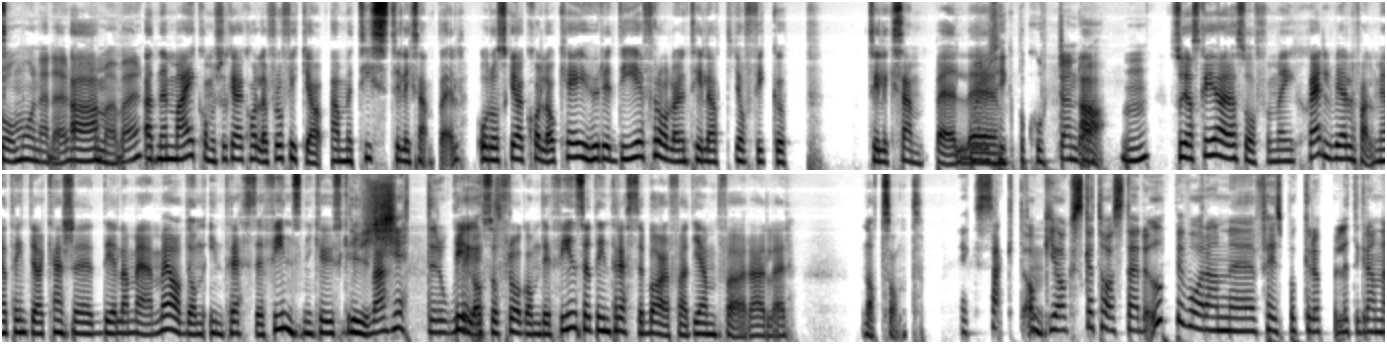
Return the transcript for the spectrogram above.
två månader ja, framöver. Att när maj kommer så ska jag kolla, för då fick jag ametist till exempel. Och då ska jag kolla, okej, okay, hur är det i förhållande till att jag fick upp till exempel... Vad du eh, fick på korten då? Ja. Mm. Så jag ska göra så för mig själv i alla fall, men jag tänkte jag kanske dela med mig av det om intresse finns. Ni kan ju skriva till oss och fråga om det finns ett intresse bara för att jämföra eller något sånt. Exakt, och mm. jag ska ta och städa upp i vår eh, Facebookgrupp lite grann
